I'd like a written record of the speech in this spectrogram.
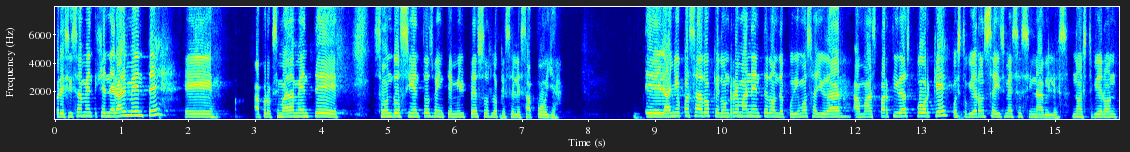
precisamente, generalmente, eh, aproximadamente son 220 mil pesos lo que se les apoya. El año pasado quedó un remanente donde pudimos ayudar a más partidas porque pues tuvieron seis meses inhábiles, no estuvieron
